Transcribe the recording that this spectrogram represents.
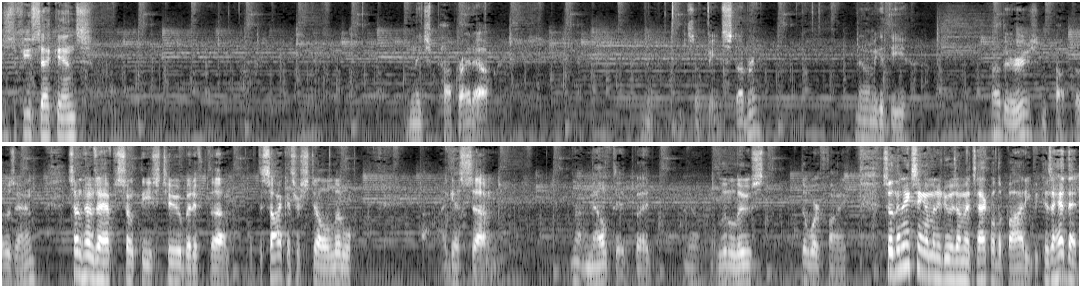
Just a few seconds. And they just pop right out. So being stubborn. Now let me get the others and pop those in. Sometimes I have to soak these too, but if the if the sockets are still a little I guess, um, not melted, but you know, a little loose, they'll work fine. So the next thing I'm going to do is I'm going to tackle the body because I had that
